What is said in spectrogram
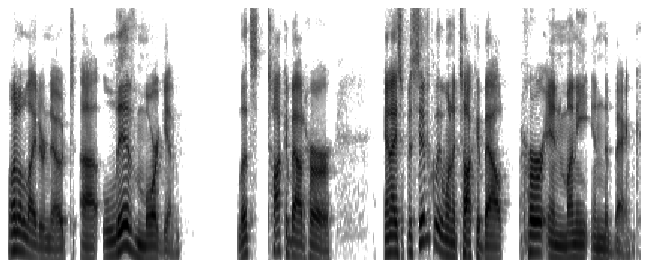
On a lighter note, uh, Liv Morgan. Let's talk about her. And I specifically want to talk about her and money in the bank.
